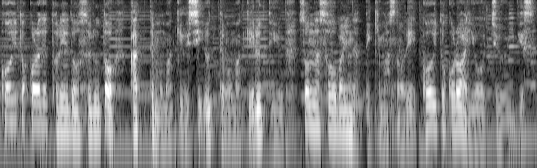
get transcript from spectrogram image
こういうところでトレードをすると、勝っても負けるし、打っても負けるっていう、そんな相場になってきますので、こういうところは要注意です。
